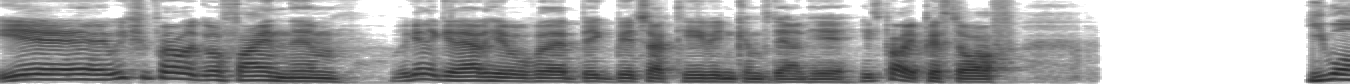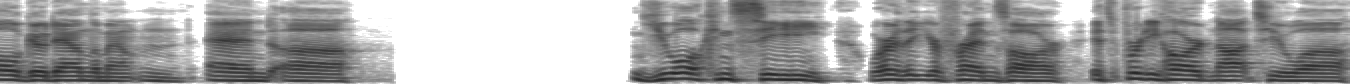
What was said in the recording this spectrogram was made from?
Yeah, we should probably go find them. We gotta get out of here before that big bitch Octavian comes down here. He's probably pissed off. You all go down the mountain and uh you all can see where that your friends are. It's pretty hard not to uh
